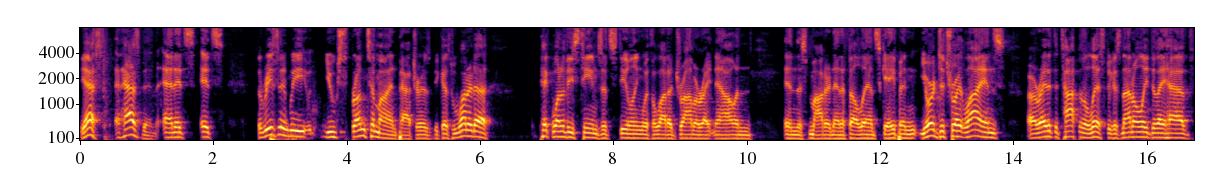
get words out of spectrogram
yes, it has been, and it's it's the reason we you sprung to mind, Patra, is because we wanted to pick one of these teams that's dealing with a lot of drama right now and in this modern NFL landscape. And your Detroit Lions are right at the top of the list because not only do they have,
